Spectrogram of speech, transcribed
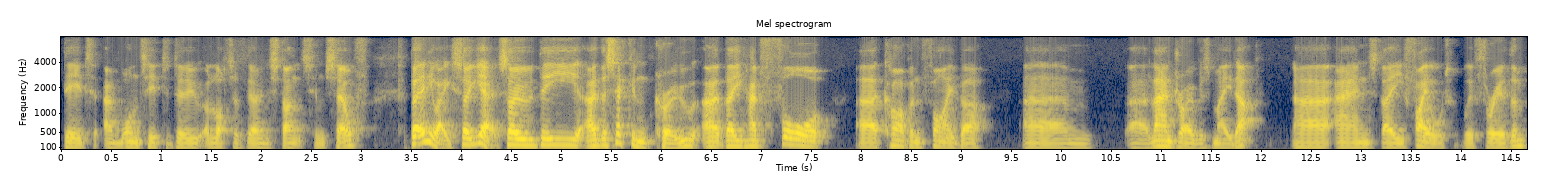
did, and wanted to do a lot of their own stunts himself. But anyway, so yeah, so the uh, the second crew uh, they had four uh, carbon fiber um, uh, Land Rovers made up, uh, and they failed with three of them.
